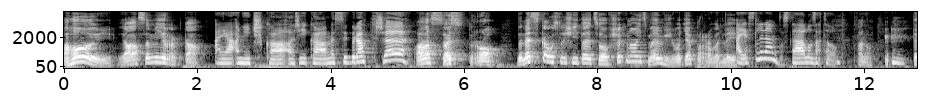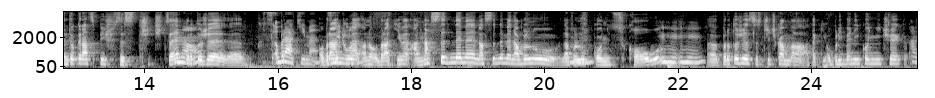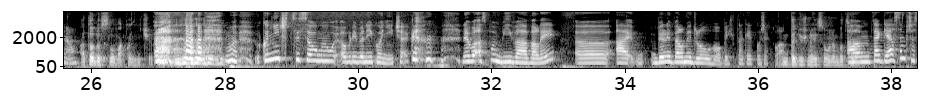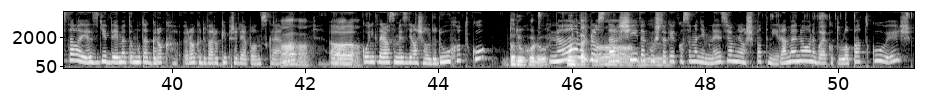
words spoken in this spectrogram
Ahoj, já jsem Jirka. A já Anička a říkáme si bratře. A sestro. Dneska uslyšíte, co všechno jsme v životě provedli. A jestli nám to stálo za to. Ano. Tentokrát spíš sestřičce, No. protože eh, Se obrátíme. obrátíme, ano, obrátíme a nasedneme, nasedneme na vlnu, na vlnu Mhm. mm-hmm. koňskou, mm-hmm. protože sestřička má taky oblíbený koníček Ano. a to doslova koníček. Koníčci jsou můj oblíbený koníček. Nebo aspoň bývávali. Uh, a byli velmi dlouho, bych tak jako řekla. Teď už nejsou, nebo co? Um, tak já jsem přestala jezdit, dejme tomu tak rok, rok dva roky před Japonskem. Aha, Uh, aha. kůň, kterého jsem jezdila, šel do důchodku. Do důchodu? No, Kuň on už byl no, starší, tak mm. už tak jako se na něm nejezdil, měl špatný rameno, nebo jako tu lopatku, víš,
